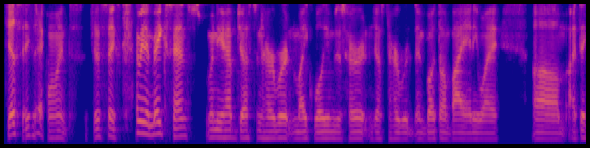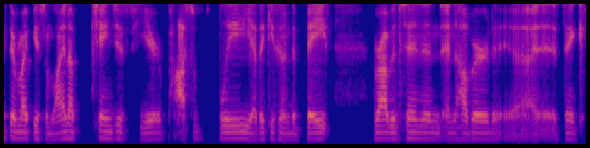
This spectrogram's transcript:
Just six, six, points. Just six. I mean, it makes sense when you have Justin Herbert and Mike Williams is hurt and Justin Herbert and both on bye anyway. Um, I think there might be some lineup changes here, possibly. I think he's going to debate Robinson and, and Hubbard. Uh, I think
